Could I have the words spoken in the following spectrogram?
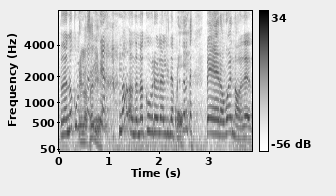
donde no cubrió En la la, serie. Oh. línea, ¿no? Donde no cubrió la línea precisamente. Pero bueno, de-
